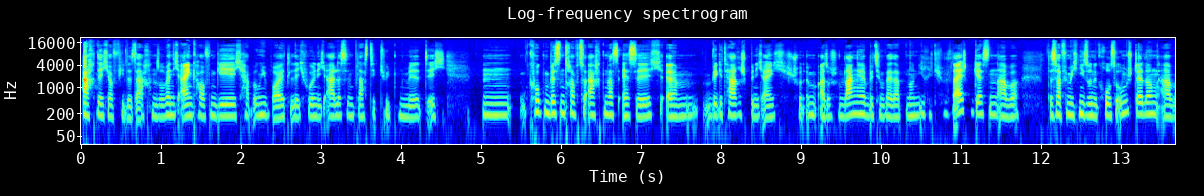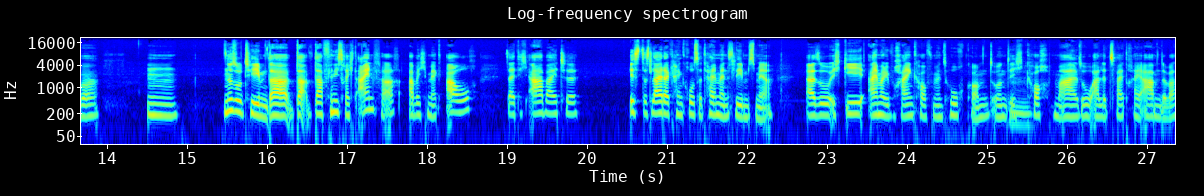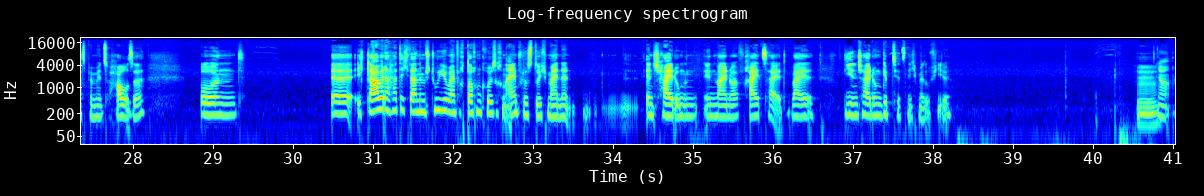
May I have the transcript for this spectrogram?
achte ich auf viele Sachen. So, wenn ich einkaufen gehe, ich habe irgendwie Beutel, ich hole nicht alles in Plastiktüten mit, ich mm, gucke ein bisschen drauf zu achten, was esse ich. Ähm, vegetarisch bin ich eigentlich schon, im, also schon lange, beziehungsweise habe noch nie richtig viel Fleisch gegessen, aber das war für mich nie so eine große Umstellung. Aber mh, mm, ne, so Themen, da, da, da finde ich es recht einfach, aber ich merke auch, seit ich arbeite, ist das leider kein großer Teil meines Lebens mehr. Also ich gehe einmal die Woche einkaufen, wenn es hochkommt und ich mhm. koche mal so alle zwei, drei Abende was bei mir zu Hause. Und äh, ich glaube, da hatte ich dann im Studium einfach doch einen größeren Einfluss durch meine Entscheidungen in meiner Freizeit, weil die Entscheidung gibt es jetzt nicht mehr so viel. Mhm. Ja.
